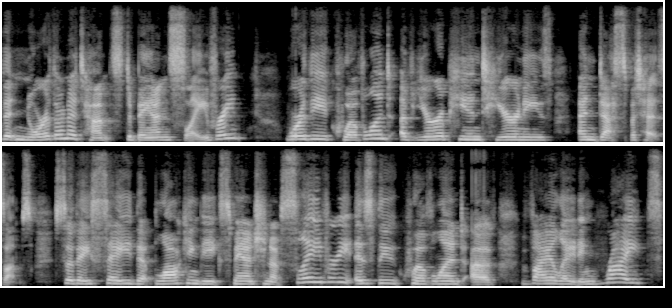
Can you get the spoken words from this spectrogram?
that Northern attempts to ban slavery were the equivalent of European tyrannies and despotisms. So they say that blocking the expansion of slavery is the equivalent of violating rights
